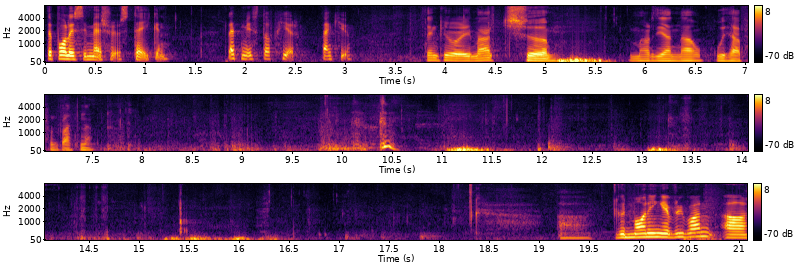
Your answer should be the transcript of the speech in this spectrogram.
the policy measures taken. Let me stop here. Thank you. Thank you very much, uh, Marja. Now we have Ratna. Uh, Good morning, everyone. Uh,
